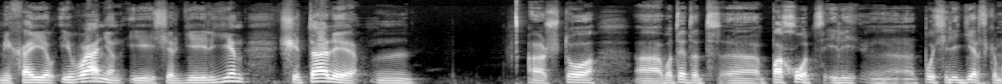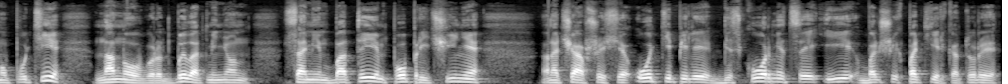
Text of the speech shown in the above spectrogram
Михаил Иванин и Сергей Ильин, считали, а, что вот этот э, поход или, э, по Селигерскому пути на Новгород был отменен самим Батыем по причине начавшейся оттепели, бескормицы и больших потерь, которые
